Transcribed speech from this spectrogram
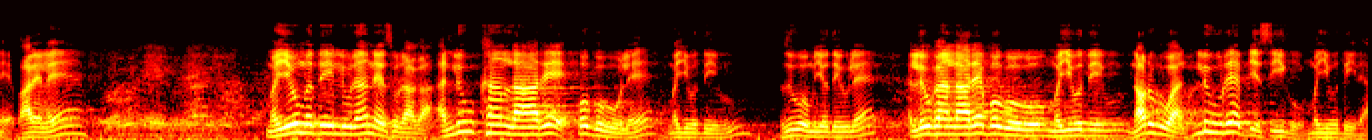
တဲ့ဗါတယ်လေမယိုမသေးလှူဒန်းတယ်ဆိုတာကအလှခံလာတဲ့ပုဂ္ဂိုလ်ကိုလည်းမယိုသေးဘူး ဘယ်သူကိုမယိုသေးဘူးလဲအလှခံလာတဲ့ပုဂ္ဂိုလ်ကိုမယိုသေးဘူးနောက်တစ်ခုကလှူတဲ့ပစ္စည်းကိုမယိုသေးတာ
